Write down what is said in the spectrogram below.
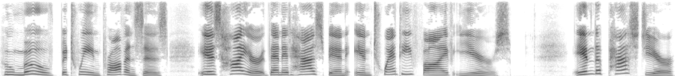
who move between provinces is higher than it has been in 25 years. In the past year,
